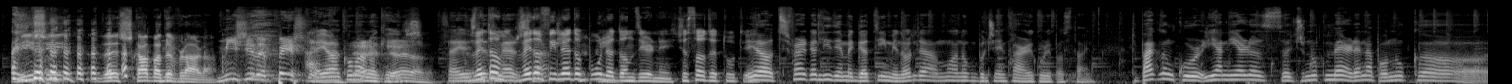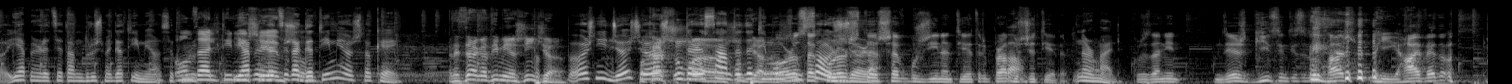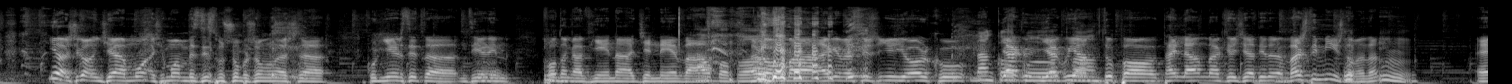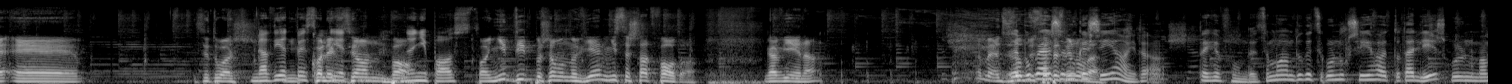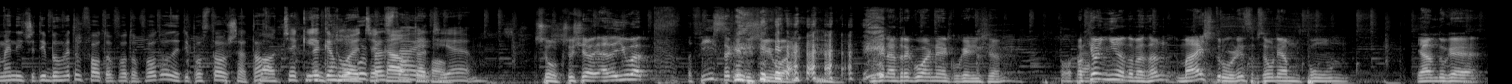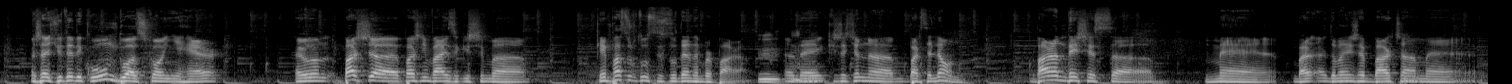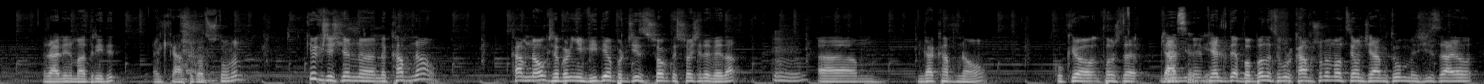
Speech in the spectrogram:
Mishi dhe shkabat e vrara. Mishi dhe peshku. Ajo akoma më keq. Sa ajo vetëm vetëm fileto pule do nxirrni, që sot e tutje. Jo, çfarë ka lidhje me gatimin? Olga, mua nuk më pëlqen fare kur i postojnë. Të paktën kur janë njerëz që nuk merren apo nuk uh, japin receta të ndryshme gatimi, ëh, se kur japin receta gatimi është okay. Receta gatimi është një gjë. Po është një gjë që po është interesante dhe ti mund të mësosh gjëra. Ose kur është shef kuzhine tjetri, prapë po, është gjë tjetër. Normal. Kur tani Nxjerr gicin ti se do të hash, e haje vetëm. Jo, shiko, që mua, që mua më bezdis më shumë për shembull është kur njerëzit uh, nxjerrin mm. foto nga Vjena, Gjenevë, oh, po, po. Roma, ai më thësh New Yorku. Ja ku ja ku po. jam këtu po Tajlanda, kjo gjë aty vazhdimisht domethënë. Mm. E e si thua nga 10 15 koleksion po, në një post. Po një ditë për shembull në Vjenë 27 foto nga Vjena. Ëmë, çdo pesë minuta. Nuk e shijojnë tek e fundit. Se mua më duket sikur nuk shijohet totalisht kur në momentin që ti bën vetëm foto, foto, foto dhe t'i postosh ato. Po, çek in këtu e çek out atje. Shumë, kështu që edhe ju vetë thjesht s'e keni shijuar. Na keni treguar ne ku keni qenë. Po, po pra. kjo një, domethënë, më ha trurin sepse unë jam në punë. Jam duke, është ai qyteti ku unë dua të shkoj një herë. E kupton, pash pash një vajzë që kishim kemi pasur këtu si studente përpara. Mm. Dhe mm -hmm. kishte qenë në Barcelonë. Para ndeshjes me bar, domethënë Barça mm. me Realin e Madridit, El Clasico të shtunën. Kjo kishte qenë në, në Camp Nou. Camp Nou, kishte bërë një video për gjithë shokët e shoqet e veta. Ëm mm -hmm. um, nga Camp Nou ku kjo thoshte me fjalë të po bënte sikur kam shumë emocion që jam këtu, megjithëse ajo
